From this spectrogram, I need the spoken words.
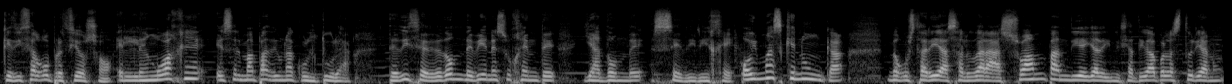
que dice algo precioso. El lenguaje es el mapa de una cultura. Te dice de dónde viene su gente y a dónde se dirige. Hoy más que nunca me gustaría saludar a Swan Pandiella de Iniciativa por el Asturiano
